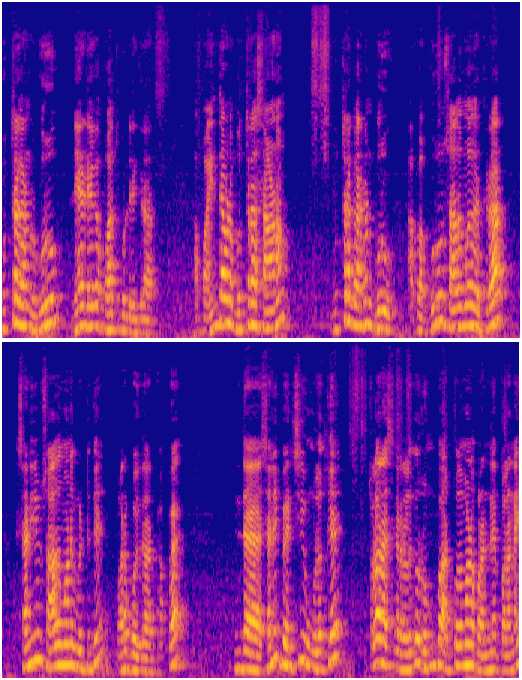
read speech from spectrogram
புத்திரகரன் குரு நேரடியாக பார்த்து கொண்டிருக்கிறார். அப்போ ஐந்தாவோட புத்திர சாணம் புத்திரகாரகன் குரு. அப்போ குரு சாதகமாக இருக்கிறார் சனியும் சாதகமான வீட்டுக்கு வரப்போகிறார். அப்போ இந்த சனி பயிற்சி உங்களுக்கு துளராசிக்காரர்களுக்கு ரொம்ப அற்புதமான பலனை பலனை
